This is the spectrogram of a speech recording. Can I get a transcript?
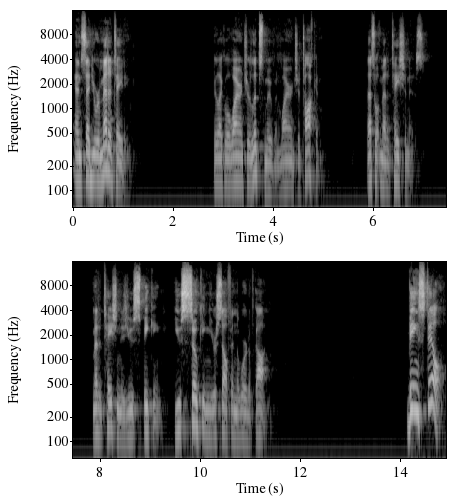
and said you were meditating. You're like, well, why aren't your lips moving? Why aren't you talking? That's what meditation is. Meditation is you speaking, you soaking yourself in the Word of God. Being still.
